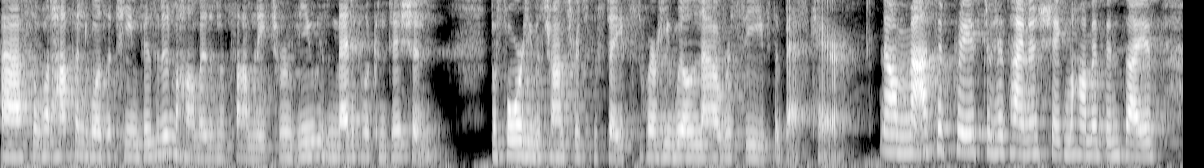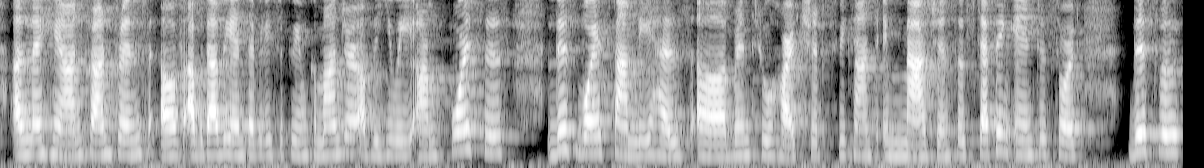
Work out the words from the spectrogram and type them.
Uh, so, what happened was a team visited Mohammed and his family to review his medical condition before he was transferred to the States, where he will now receive the best care. Now, massive praise to His Highness Sheikh Mohammed bin Zayed Al Nahyan, Crown Prince of Abu Dhabi and Deputy Supreme Commander of the UAE Armed Forces. This boy's family has uh, been through hardships we can't imagine. So, stepping in to sort this will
